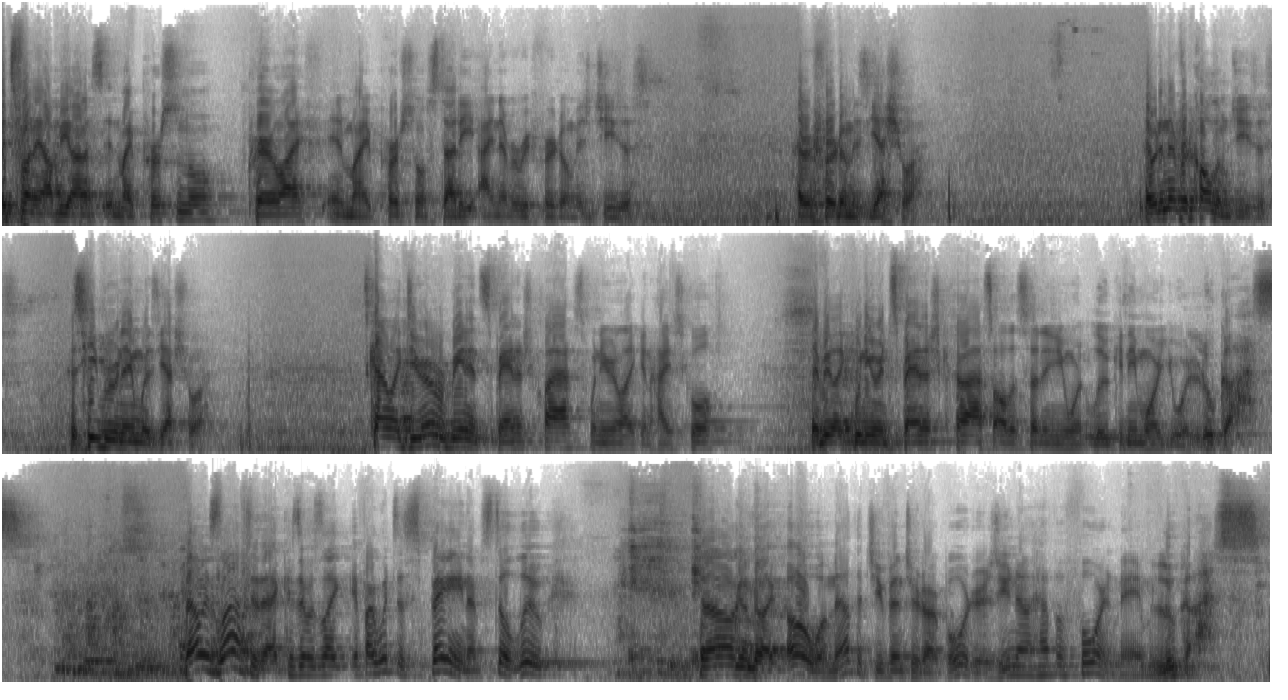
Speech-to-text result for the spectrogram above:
It's funny, I'll be honest, in my personal prayer life, in my personal study, I never refer to him as Jesus. I refer to him as Yeshua. I would have never called him Jesus. His Hebrew name was Yeshua. It's kind of like, do you remember being in Spanish class when you were like in high school? Maybe like when you were in Spanish class, all of a sudden you weren't Luke anymore, you were Lucas. I always laughed at that because it was like, if I went to Spain, I'm still Luke. And I'm all going to be like, oh, well, now that you've entered our borders, you now have a foreign name, Lucas.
